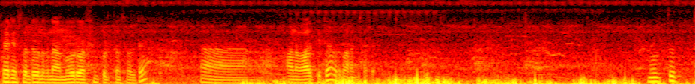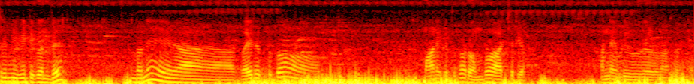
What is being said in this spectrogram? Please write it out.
சரின்னு சொல்லிட்டு உனக்கு நான் நூறு வருஷம் கொடுத்தேன்னு சொல்லிட்டு அவனை வாழ்த்திட்டு அவர் மறைஞ்சார். முத்து திரும்பி வீட்டுக்கு வந்து வந்தோடனே வைரத்துக்கும் மாணிக்கத்துக்கும் ரொம்ப ஆச்சரியம். அண்ணன் எப்படி விடணும் சொல்லிட்டு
